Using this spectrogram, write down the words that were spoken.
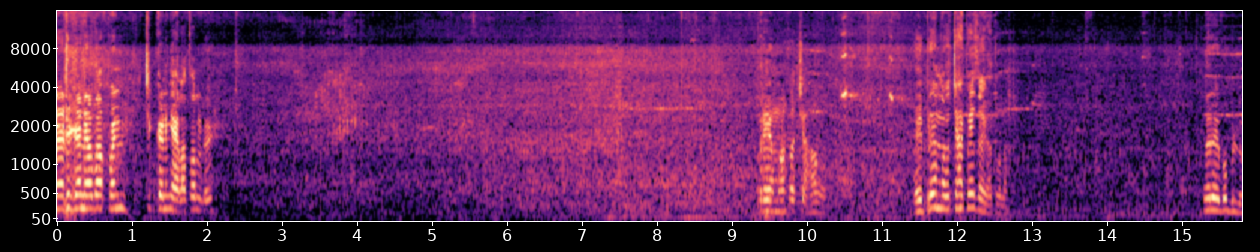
या ठिकाणी आता आपण चिकन घ्यायला चाललोय. प्रेमाचा चहा. हे प्रेमाचा चहा प्यायचा आहे का तुला? अरे बबलू.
